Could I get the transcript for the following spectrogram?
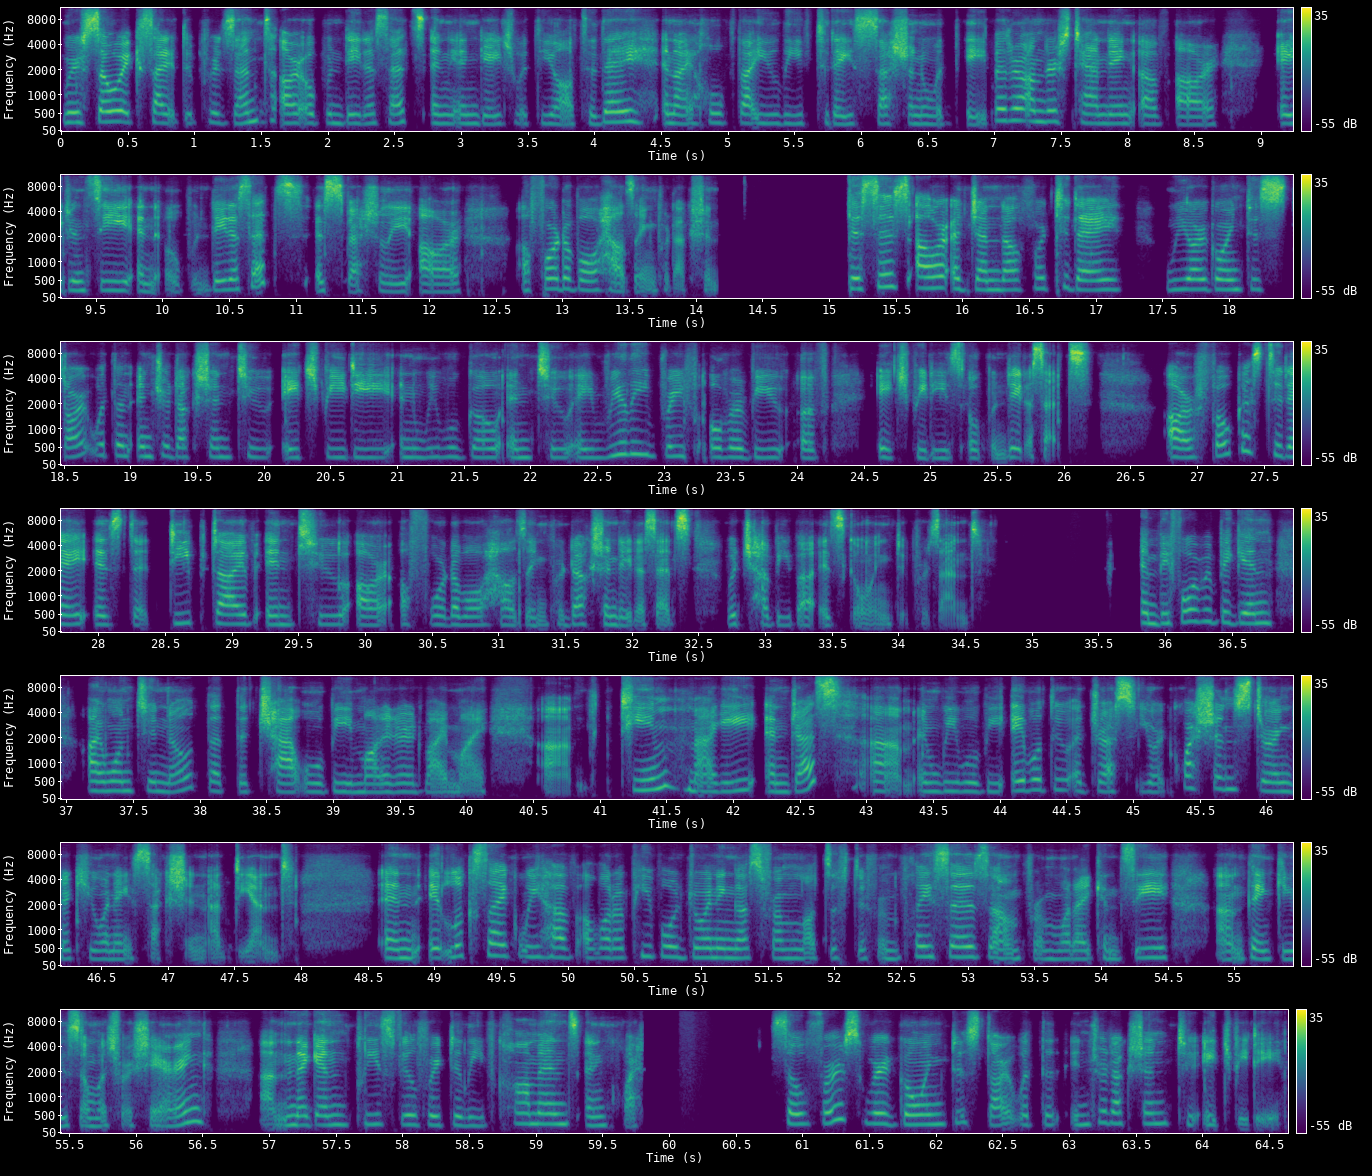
We're so excited to present our open data sets and engage with you all today. And I hope that you leave today's session with a better understanding of our agency and open data sets, especially our affordable housing production. This is our agenda for today. We are going to start with an introduction to HPD, and we will go into a really brief overview of HPD's open data sets. Our focus today is to deep dive into our affordable housing production datasets, which Habiba is going to present. And before we begin, I want to note that the chat will be monitored by my um, team, Maggie and Jess, um, and we will be able to address your questions during the Q&A section at the end. And it looks like we have a lot of people joining us from lots of different places um, from what I can see. Um, thank you so much for sharing. Um, and again, please feel free to leave comments and questions. So first, we're going to start with the introduction to HPD.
